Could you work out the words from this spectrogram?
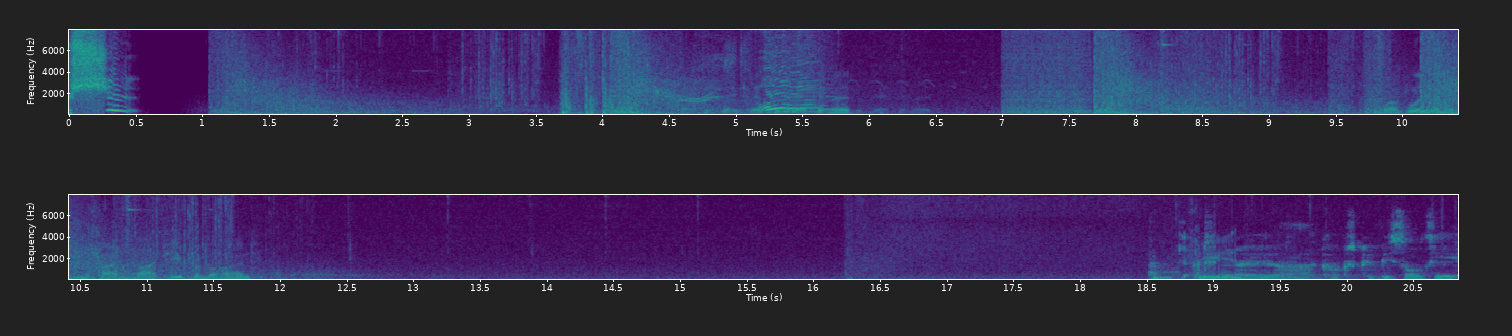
shit! Oh! I'm probably gonna try and knife you from behind. I didn't know uh, Cox could be salty.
